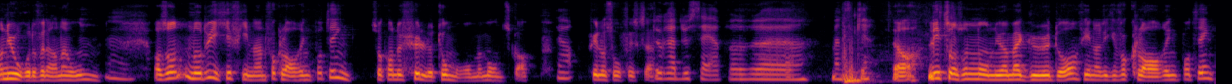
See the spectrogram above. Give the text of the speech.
Han gjorde det fordi han er ond. Mm. Altså, Når du ikke finner en forklaring på ting, så kan du fylle tomrommet med ondskap. Ja. Filosofisk sett. Du reduserer uh, mennesket. Ja, Litt sånn som noen gjør med Gud òg. Finner de ikke forklaring på ting,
